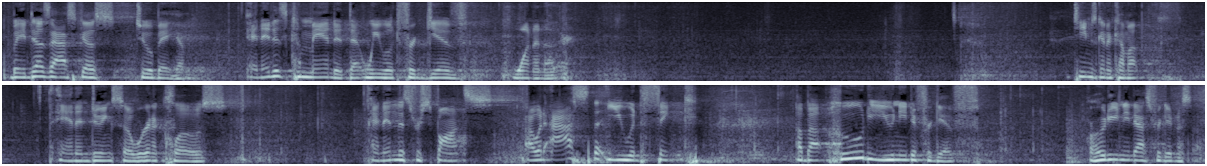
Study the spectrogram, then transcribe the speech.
but He does ask us to obey Him. And it is commanded that we would forgive one another. Team's going to come up. And in doing so, we're going to close. And in this response, I would ask that you would think about who do you need to forgive? Or who do you need to ask forgiveness of?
